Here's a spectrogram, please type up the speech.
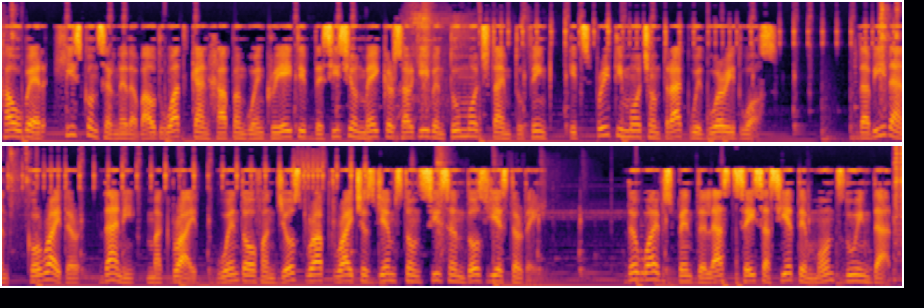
However, he's concerned about what can happen when creative decision makers are given too much time to think, it's pretty much on track with where it was. David and co-writer Danny McBride went off and just wrapped Righteous Gemstones season 2 yesterday. The wife spent the last 6 a 7 months doing that.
